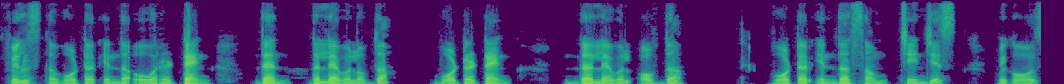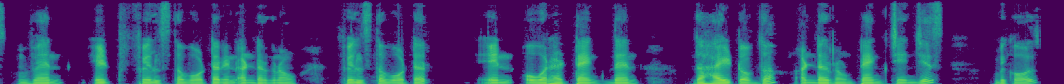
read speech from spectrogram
fills the water in the overhead tank then the level of the water tank the level of the water in the sump changes because when it fills the water in underground fills the water in overhead tank then the height of the underground tank changes because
